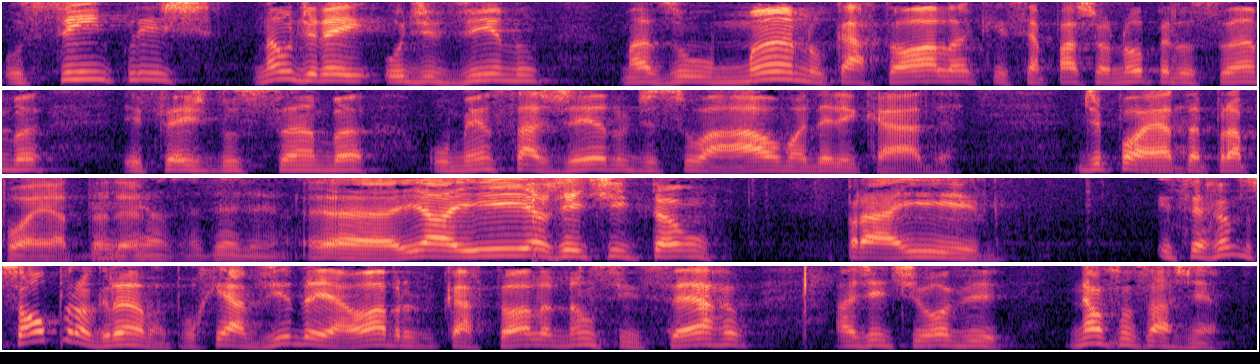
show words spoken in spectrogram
o simples, não direi o divino, mas o humano Cartola, que se apaixonou pelo samba e fez do samba o mensageiro de sua alma delicada. De poeta é. para poeta, beleza, né? Beleza, beleza. É, e aí a gente, então, para ir encerrando só o programa, porque a vida e a obra do Cartola não se encerram, a gente ouve Nelson Sargento.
